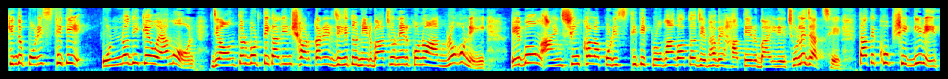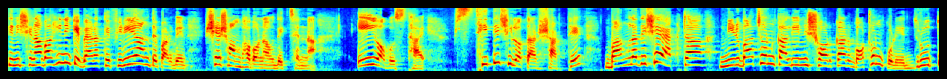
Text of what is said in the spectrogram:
কিন্তু পরিস্থিতি অন্যদিকেও এমন যে অন্তর্বর্তীকালীন সরকারের যেহেতু নির্বাচনের কোনো আগ্রহ নেই এবং আইন শৃঙ্খলা পরিস্থিতি ক্রমাগত যেভাবে হাতের বাইরে চলে যাচ্ছে, তাতে খুব শিগগিরই তিনি সেনাবাহিনীকে ব্যারাকে ফিরিয়ে আনতে পারবেন, সে সম্ভাবনাও দেখছেন না। এই অবস্থায় স্থিতিশীলতার স্বার্থে বাংলাদেশে একটা নির্বাচনকালীন সরকার গঠন করে দ্রুত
